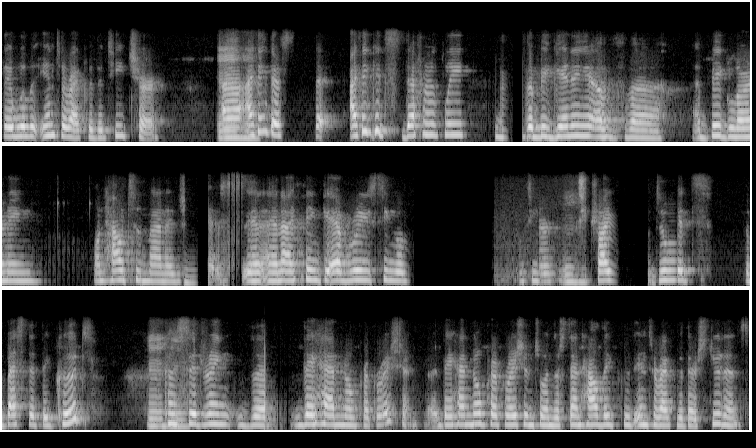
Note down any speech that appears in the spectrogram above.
they will interact with the teacher. Mm-hmm. Uh, I think there's, I think it's definitely the beginning of uh, a big learning on how to manage this. And, and I think every single teacher mm-hmm. tried to do it the best that they could, mm-hmm. considering that they had no preparation. They had no preparation to understand how they could interact with their students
